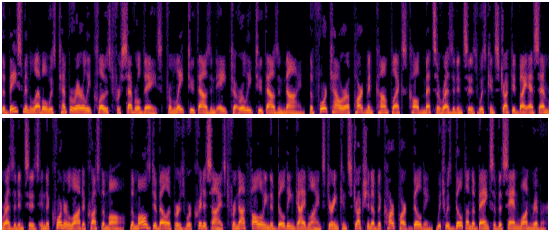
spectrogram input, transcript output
The basement level was temporarily closed for several days, from late 2008 to early 2009. The four-tower apartment complex called Mezza Residences was constructed by SM Residences in the corner lot across the mall. The mall's developers were criticized for not following the building guidelines during construction of the car park building, which was built on the banks of the San Juan River.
